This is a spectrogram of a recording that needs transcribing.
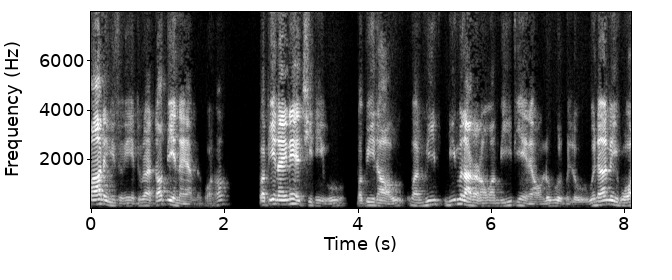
မှားနေပြီဆိုရင်သူကတော့ပြင်နိုင်ရမယ်ပေါ့နော်။ဘာပြင်နိုင်တဲ့အခြေအနေကိုမပြီးတော့ဘူး။ဟိုမီးမီးမလာတော့တော့မီးပြင်အောင်လုပ်ဖို့မလိုဘူး။ဝန်ထမ်းတွေဘဝ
